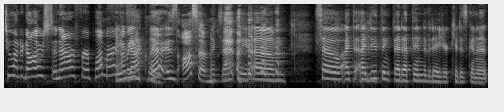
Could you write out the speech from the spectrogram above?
two hundred dollars an hour for a plumber. Exactly. I mean, that is awesome. exactly. Um, so I, th- I do think that at the end of the day, your kid is going to,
